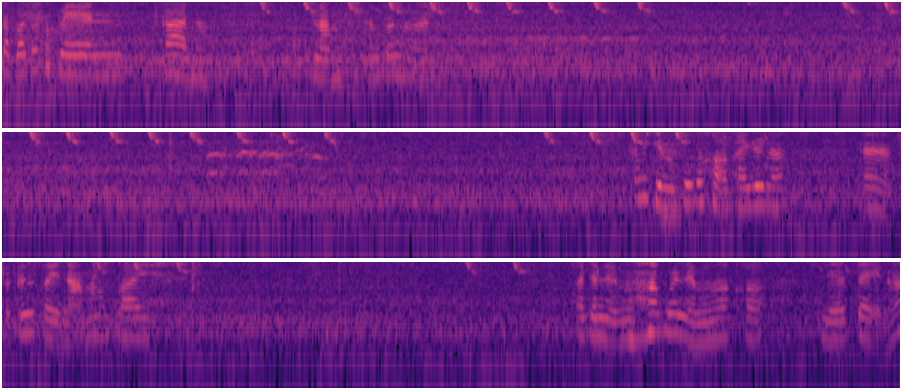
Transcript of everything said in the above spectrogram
ต่อไปก็จะเป็นก้านเนาะลำลำต้นไม้ถ้ามีเสียงรบกวนก็ขออภัยด้วยนะ อ่าฉันก็จะใส่หนามมันลงไป อาจจะแหลมมากไม่แหลมมากก็แล้วแต่นะ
